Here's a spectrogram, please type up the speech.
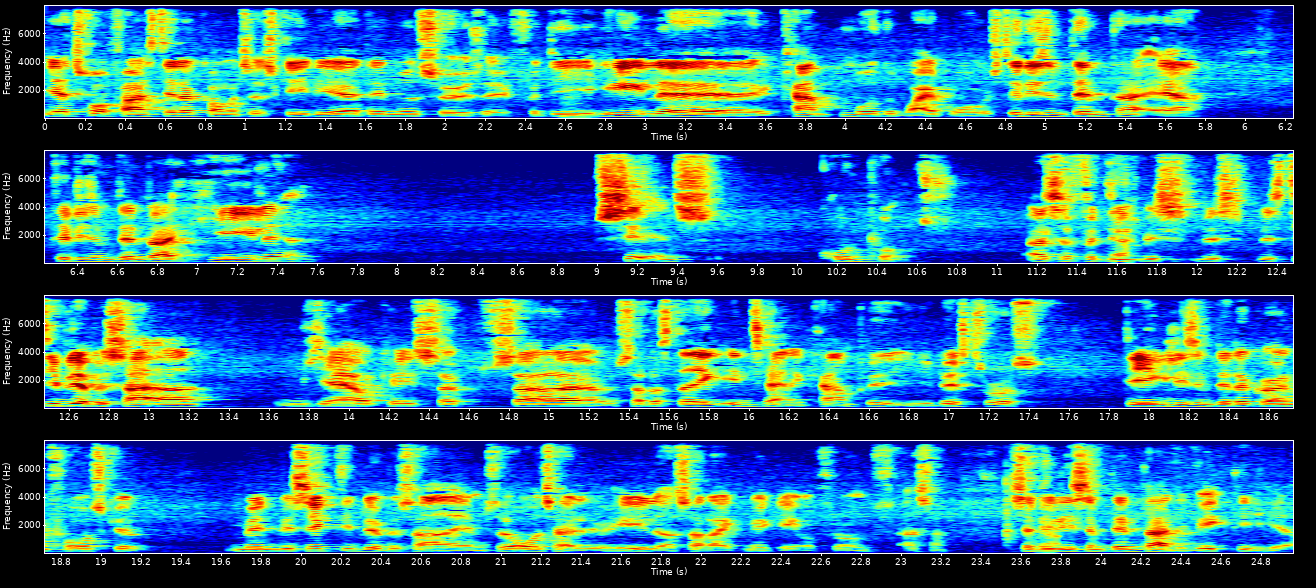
jeg tror faktisk, det der kommer til at ske, det er det mod Cersei. Fordi mm. hele kampen mod The White Walkers, det er ligesom dem, der er det er ligesom den, der er hele seriens grundpunkt. Altså fordi ja. hvis, hvis, hvis de bliver besejret, ja okay, så, så, er der, så er der stadig interne kampe i Westeros. Det er ikke ligesom det, der gør en forskel. Men hvis ikke de bliver besejret, jamen, så overtager det jo hele, og så er der ikke mere Game of Thrones. Altså, så det er ligesom dem, der er det vigtige her.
